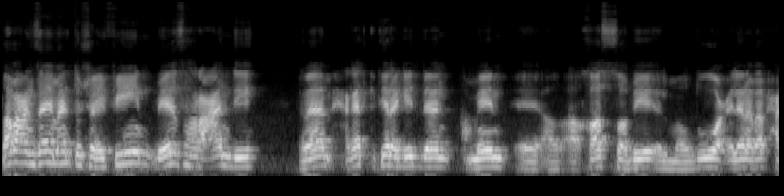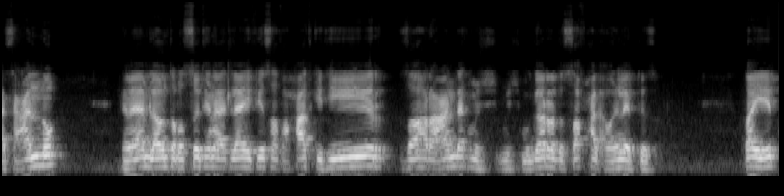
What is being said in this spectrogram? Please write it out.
طبعا زي ما أنتم شايفين بيظهر عندي تمام؟ حاجات كتيرة جدا من آه، خاصه بالموضوع اللي أنا ببحث عنه. تمام؟ لو انت بصيت هنا هتلاقي في صفحات كتير ظاهرة عندك مش مش مجرد الصفحة الأولانية اللي بتظهر. طيب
